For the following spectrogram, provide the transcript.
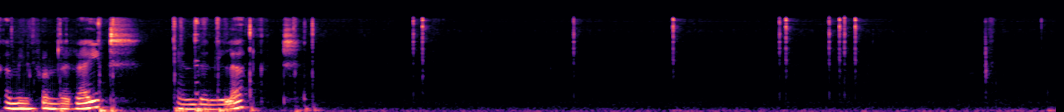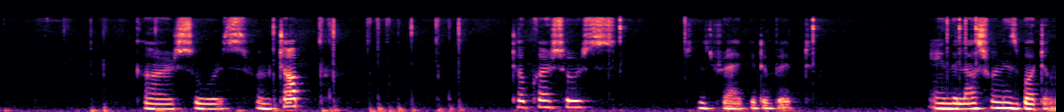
Coming from the right and then left car source from top. Top car source. Just drag it a bit. And the last one is bottom.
